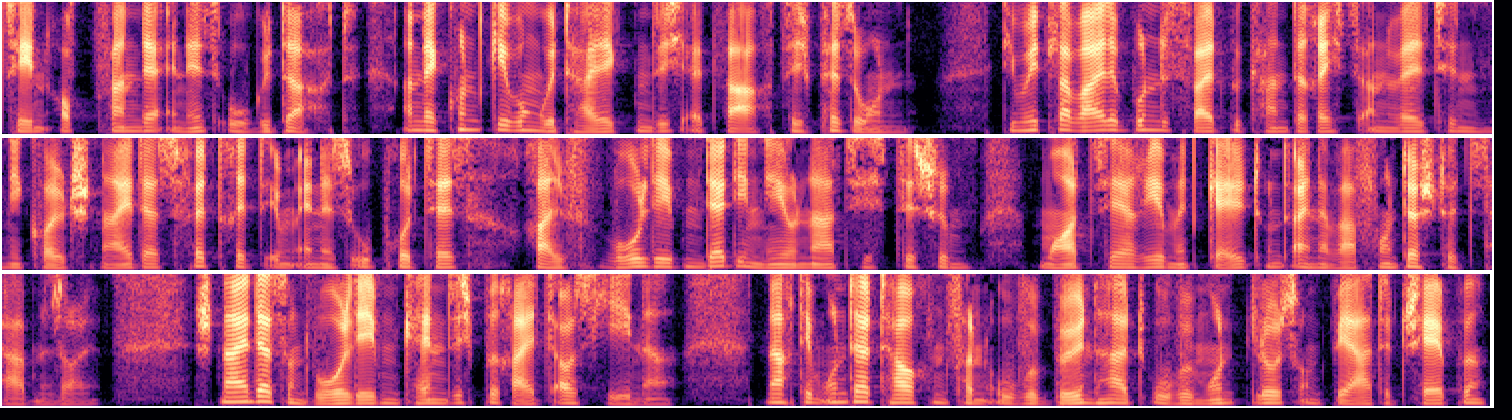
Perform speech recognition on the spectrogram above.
zehn Opfern der NSU gedacht. An der Kundgebung beteiligten sich etwa 80 Personen. Die mittlerweile bundesweit bekannte Rechtsanwältin Nicole Schneiders vertritt im NSU-Prozess Ralf Wohleben, der die neonazistische Mordserie mit Geld und einer Waffe unterstützt haben soll. Schneiders und Wohleben kennen sich bereits aus Jena. Nach dem Untertauchen von Uwe Böhnhardt, Uwe Mundlos und Beate Zschäpe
